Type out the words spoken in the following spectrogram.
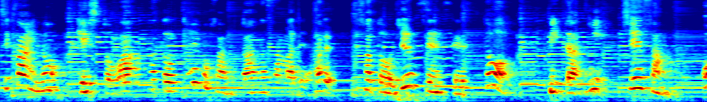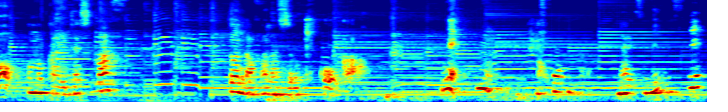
次回のゲストは佐藤圭吾さんの旦那様である佐藤淳先生と三谷千恵さんをお迎えいたします。どんなお話を聞こうか。ね。ね。はいナイスですね。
